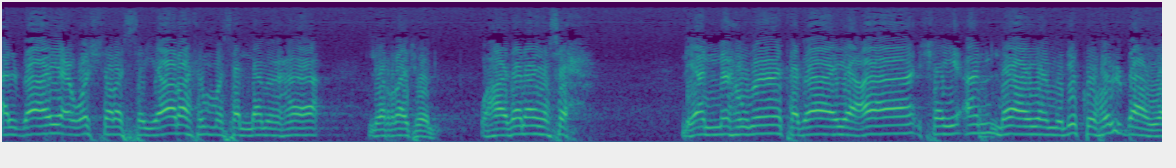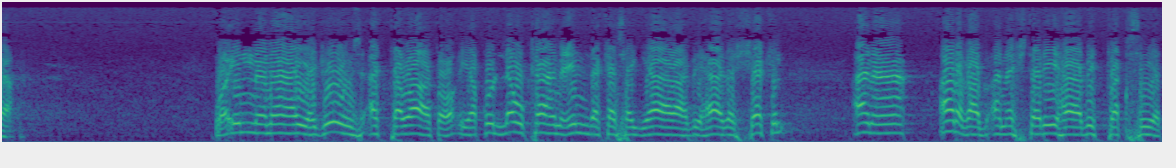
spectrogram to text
البايع واشترى السيارة ثم سلمها للرجل وهذا لا يصح لأنهما تبايعا شيئا لا يملكه البايع وإنما يجوز التواطؤ يقول لو كان عندك سيارة بهذا الشكل أنا أرغب أن أشتريها بالتقسيط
